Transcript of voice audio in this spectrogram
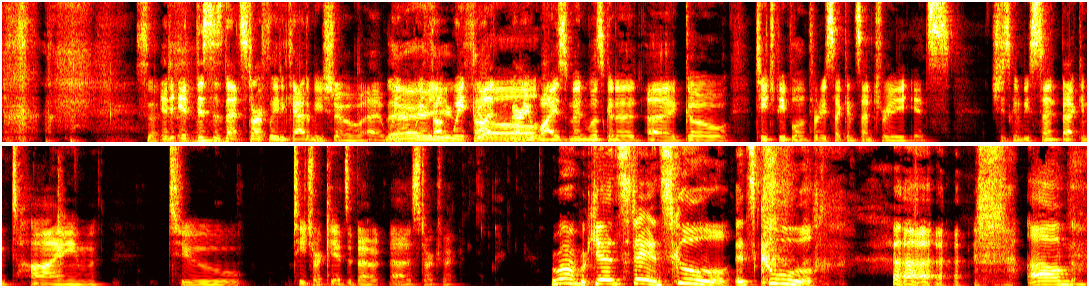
so It, it this is that Starfleet Academy show. Uh, we, we thought we thought Mary. Wiseman was going to uh, go teach people in the 32nd century. It's she's going to be sent back in time to teach our kids about uh, Star Trek. remember, kids, stay in school. It's cool. um.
